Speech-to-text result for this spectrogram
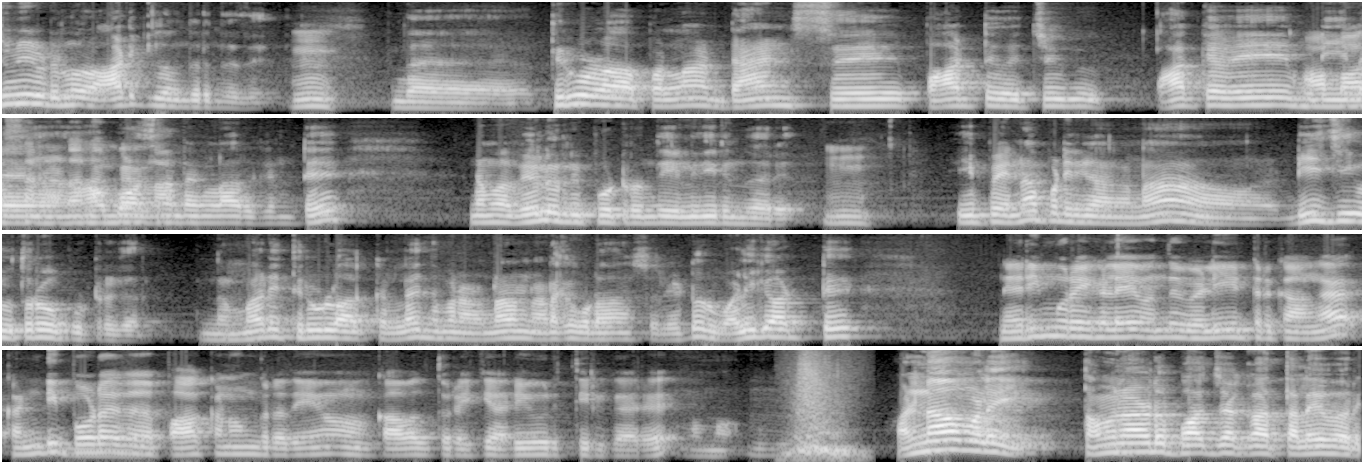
ஜூனியர் ஒரு ஆர்டிக்கல் வந்திருந்தது. இந்த திருவிழா அப்பெல்லாம் டான்ஸு பாட்டு வச்சு பார்க்கவே முடியல. ஆபாச நடனங்கள்லாம். ஆபாச நடனங்களா இருக்குன்ட்டு நம்ம வேலூர் ரிப்போர்ட் வந்து எழுதியிருந்தாரு. இப்போ என்ன பண்ணியிருக்காங்கன்னா டிஜி உத்தரவு போட்டிருக்காரு. இந்த மாதிரி திருவிழாக்கள்ல இந்த மாதிரி நடக்கக்கூடாதுன்னு சொல்லிட்டு ஒரு வழிகாட்டு நெறிமுறைகளே வந்து வெளியிட்டு இருக்காங்க கண்டிப்போட இதை பார்க்கணுங்கிறதையும் காவல்துறைக்கு அறிவுறுத்தி இருக்காரு ஆமா. அண்ணாமலை தமிழ்நாடு பாஜக தலைவர்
